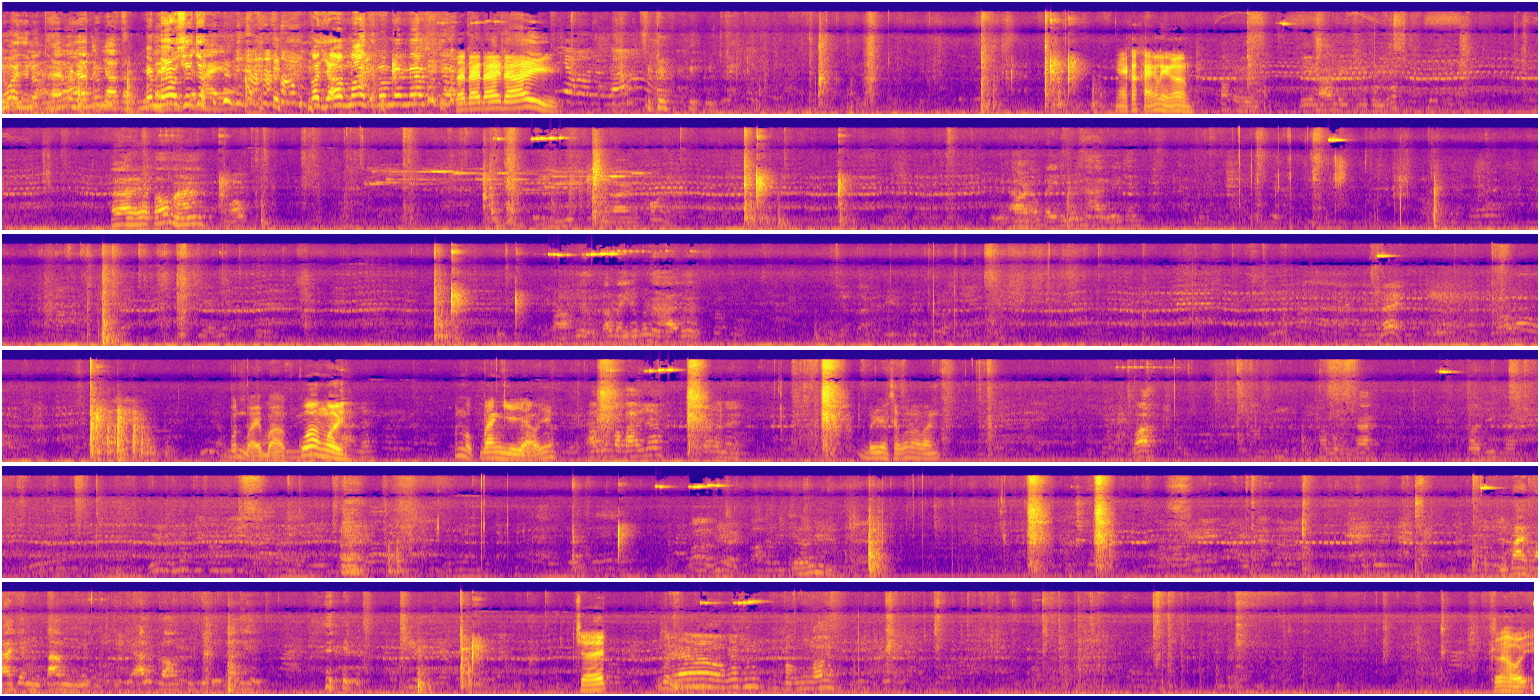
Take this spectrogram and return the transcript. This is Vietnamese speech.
Nói gì nó thèm bây giờ nó méo méo xíu chứ. Nó giờ mai thì nó méo méo xíu chứ. đây đây đây đây nghe khó khăn liền không Đi nào đi đi cùng luôn. Ờ, tốt mà. Một. Rồi, đi hai đi chứ. Nó có hai nữa. bánh bậy bợt quá ông ơi bánh một ban gì vào chứ bi làm sao bánh một ban Ba. Ba một hai. Ba đi hai. Quay quay cho mình tâm giả lúc lo không chịu chết. Xuống bụng nói. cơ hội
